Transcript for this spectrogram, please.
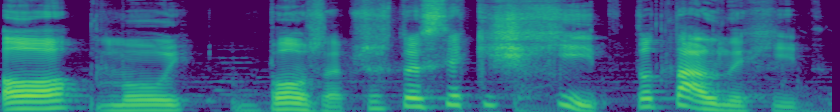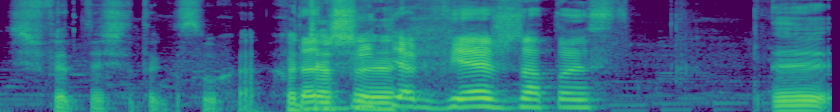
o mój Boże, przecież to jest jakiś hit, totalny hit. Świetnie się tego słucha. Ten Chociaż. beat y, jak wjeżdża, to jest... Y,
